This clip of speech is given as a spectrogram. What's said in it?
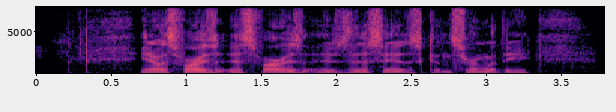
You know, as far as as far as, as this is concerned with the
